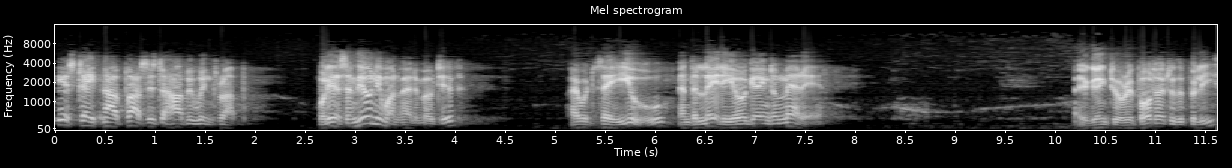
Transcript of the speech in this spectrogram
The estate now passes to Harvey Winthrop. Well, yes, I'm the only one who had a motive. I would say you and the lady you are going to marry. Are you going to report her to the police?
